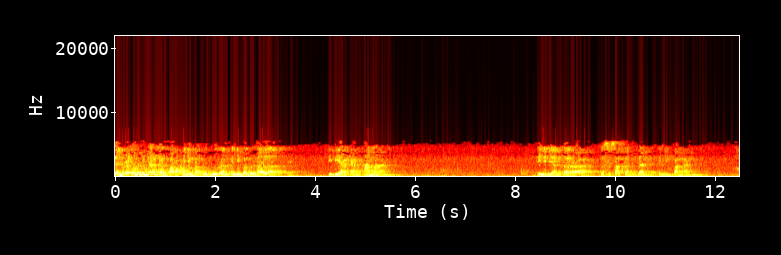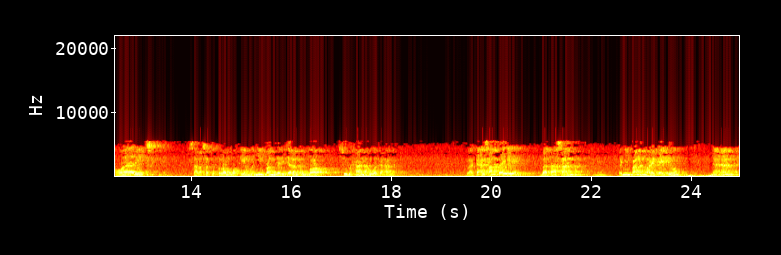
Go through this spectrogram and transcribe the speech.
dan mereka meninggalkan para penyembah kuburan, penyembah berhala ya, dibiarkan aman ini di antara kesesatan dan penyimpangan khawarij. Salah satu kelompok yang menyimpang dari jalan Allah subhanahu wa ta'ala. Bahkan sampai batasan ya, penyimpangan mereka itu. Nah,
